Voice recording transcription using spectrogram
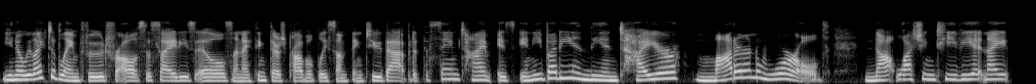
you know, we like to blame food for all of society's ills, and I think there's probably something to that. But at the same time, is anybody in the entire modern world not watching TV at night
